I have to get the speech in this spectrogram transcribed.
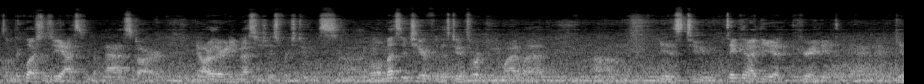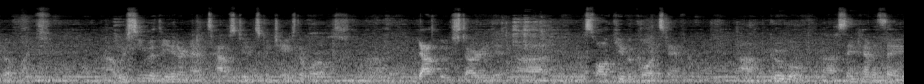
Some of the questions you asked in the past are, you know, are there any messages for students? Uh, well, a message here for the students working in my lab um, is to take an idea, create it, and, and give it life. Uh, we've seen with the internet how students can change the world. Uh, Yahoo started it, uh, a small cubicle at Stanford. Uh, Google, uh, same kind of thing.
